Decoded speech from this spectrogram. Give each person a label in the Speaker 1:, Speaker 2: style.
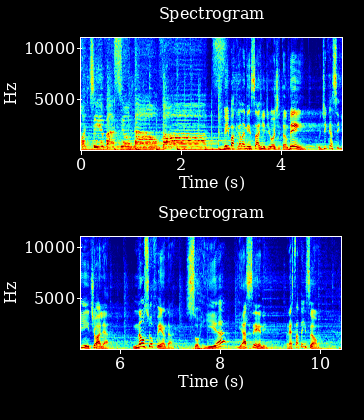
Speaker 1: Motivacional Vox.
Speaker 2: Bem bacana a mensagem de hoje também. O dica é a seguinte, olha, não se ofenda, sorria e acene. Presta atenção.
